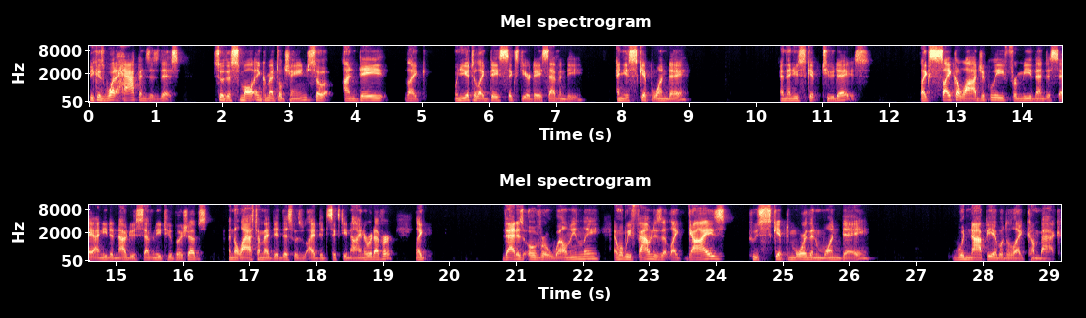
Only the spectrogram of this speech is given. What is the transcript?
because what happens is this. So, the small incremental change. So, on day, like, when you get to like day 60 or day 70 and you skip one day and then you skip two days, like psychologically for me then to say I need to now do 72 push-ups and the last time I did this was I did 69 or whatever like that is overwhelmingly and what we found is that like guys who skipped more than one day would not be able to like come back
